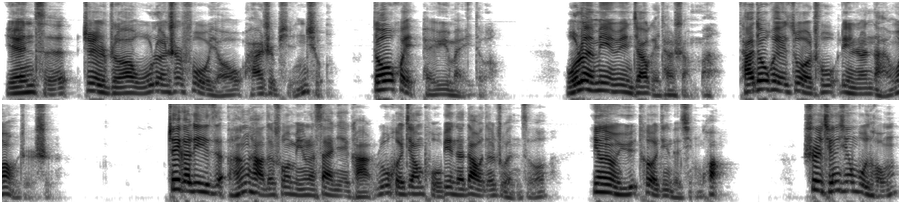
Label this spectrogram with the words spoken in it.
因此，智者无论是富有还是贫穷，都会培育美德。无论命运交给他什么，他都会做出令人难忘之事。这个例子很好地说明了塞涅卡如何将普遍的道德准则应用于特定的情况。是情形不同，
